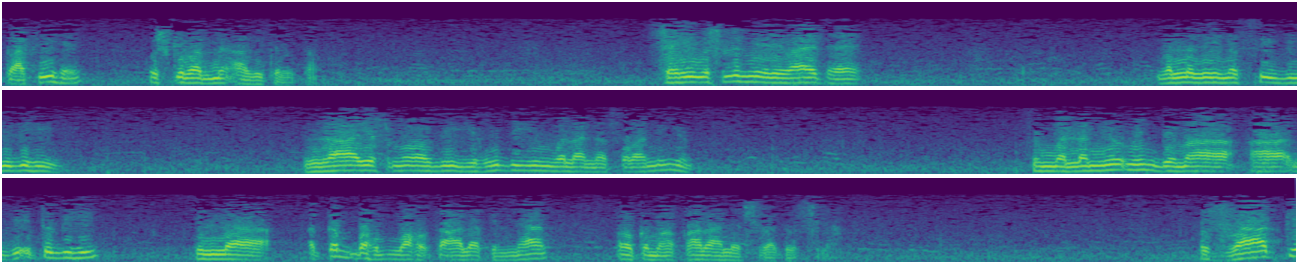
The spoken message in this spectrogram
کافی ہے۔ اس کے بعد میں آگے چلتا ہوں۔ صحیح مسلم میں روایت ہے ولبی نفسی بیدی لا يسمع بي يهودي ولا نصراني. ثم لم يؤمن بما جئت به إلا أكبه الله تعالى في النار أو كما قال عليه الصلاة والسلام. اس ذات کی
